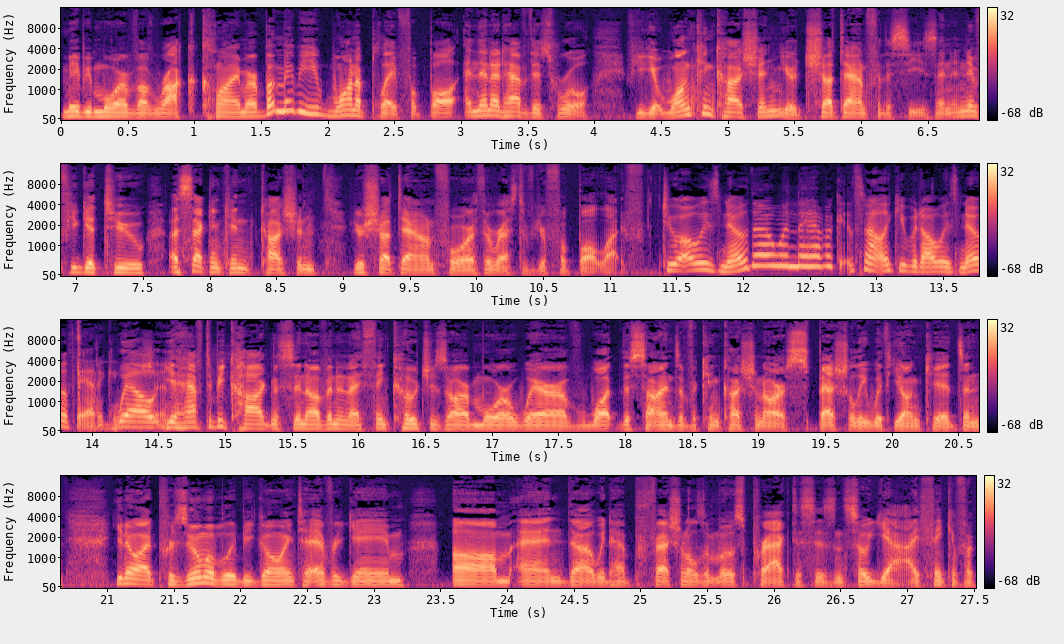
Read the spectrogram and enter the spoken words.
maybe more of a rock climber, but maybe you want to play football. And then I'd have this rule: if you get one concussion, you're shut down for the season, and if you get two, a second concussion, you're shut down for the rest of your football life. Do you always know though when they have a? It's not like you would always know if they had a concussion. Well, you have to be cognizant of it, and I think coaches are more aware of what the signs of a concussion are, especially with young kids. And you know, I'd presumably be going to every game, um, and uh, we'd have professionals at most practices. And so, yeah, I think if a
